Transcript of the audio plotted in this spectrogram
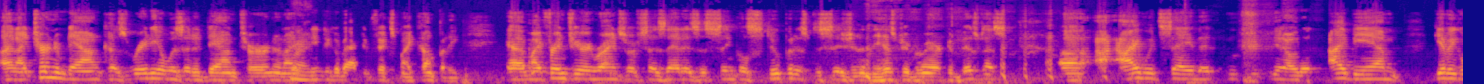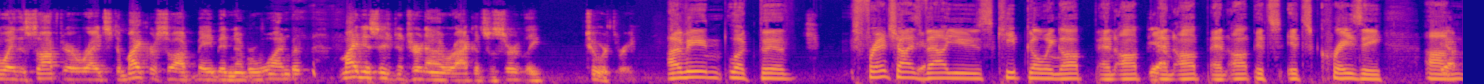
And I turned him down because radio was in a downturn, and I Right. need to go back and fix my company. Uh, my friend Jerry Reinsdorf says that is the single stupidest decision in the history of American business. Uh, I, I would say that you know that IBM giving away the software rights to Microsoft may have been number one, but my decision to turn down the Rockets was certainly two or three. I mean, look, the franchise values keep going up and up Yeah. and up and up. It's it's crazy. Um, Yeah.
